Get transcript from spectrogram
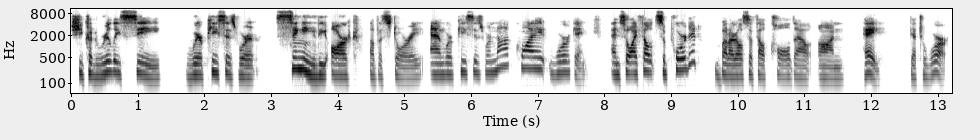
She could really see where pieces were singing the arc of a story and where pieces were not quite working. And so I felt supported, but I also felt called out on, hey, get to work.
